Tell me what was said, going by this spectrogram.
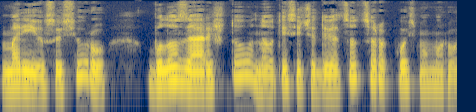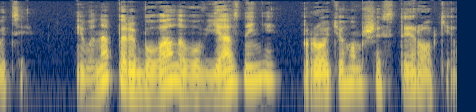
Марію Сосюру було заарештовано у 1948 році, і вона перебувала в ув'язненні протягом шести років.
